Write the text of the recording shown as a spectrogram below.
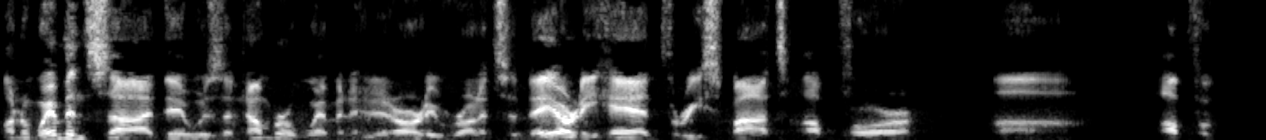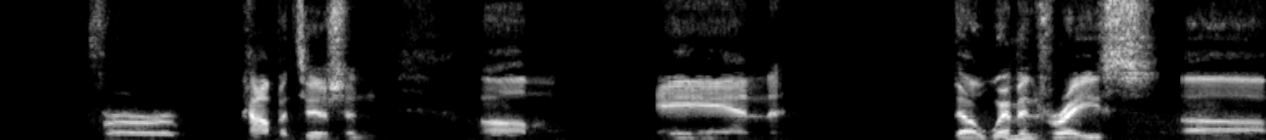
On the women's side, there was a number of women who had already run it, so they already had three spots up for uh, up for, for competition. Um, and the women's race, uh,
